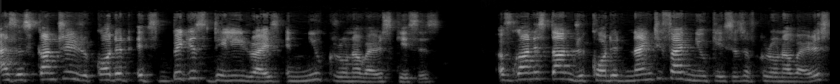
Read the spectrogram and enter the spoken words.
as his country recorded its biggest daily rise in new coronavirus cases. Afghanistan recorded 95 new cases of coronavirus,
